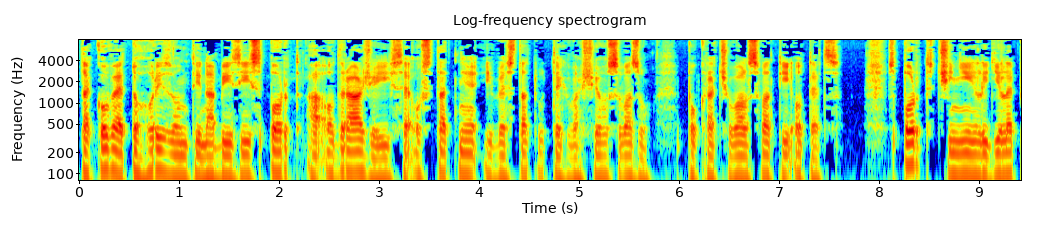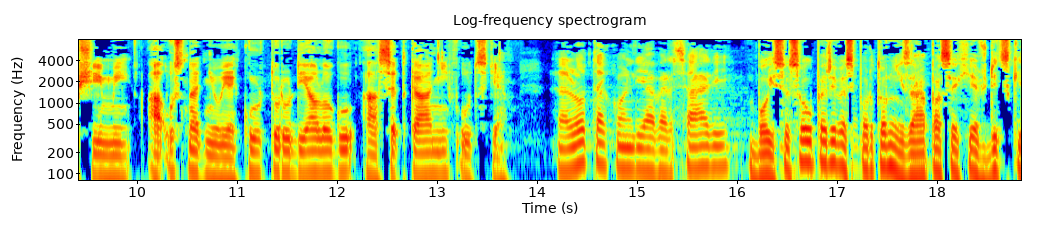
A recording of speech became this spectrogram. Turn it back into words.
Takovéto horizonty nabízí sport a odrážejí se ostatně i ve statutech vašeho svazu, pokračoval svatý otec. Sport činí lidi lepšími a usnadňuje kulturu dialogu a setkání v úctě. Boj se soupeři ve sportovních zápasech je vždycky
